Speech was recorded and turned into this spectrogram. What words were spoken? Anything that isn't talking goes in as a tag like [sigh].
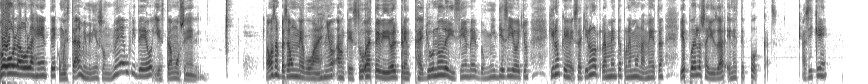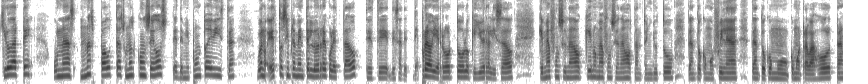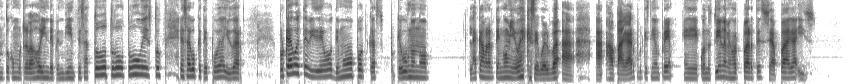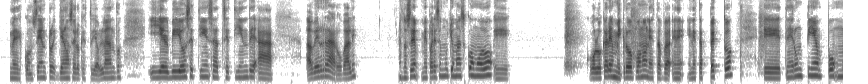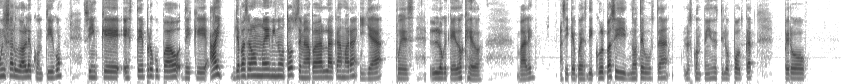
Hola, hola gente, ¿cómo están? Bienvenidos a un nuevo video y estamos en Vamos a empezar un nuevo año, aunque suba este video el 31 de diciembre del 2018 Quiero que, o quiero realmente ponerme una meta y es poderlos ayudar en este podcast Así que quiero darte unas, unas pautas, unos consejos desde mi punto de vista bueno, esto simplemente lo he recolectado desde de, de, prueba y error, todo lo que yo he realizado, que me ha funcionado, que no me ha funcionado, tanto en YouTube, tanto como freelance, tanto como, como trabajo, tanto como trabajo independiente, o sea, todo, todo, todo esto es algo que te puede ayudar. ¿Por qué hago este video de modo podcast? Porque uno no la cámara tengo miedo de que se vuelva a, apagar porque siempre eh, cuando estoy en la mejor parte se apaga y me desconcentro, ya no sé lo que estoy hablando y el video se tiende, se tiende a, a ver raro, ¿vale? Entonces me parece mucho más cómodo eh, colocar el micrófono en, esta, en, este aspecto, eh, tener un tiempo muy saludable contigo sin que esté preocupado de que, ay, ya pasaron nueve minutos, se me va a apagar la cámara y ya, pues, lo que quedó, quedó, ¿vale? Así que pues disculpa si no te gustan los contenidos de estilo podcast, pero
